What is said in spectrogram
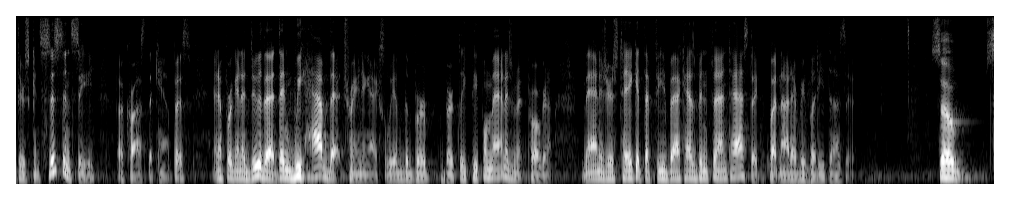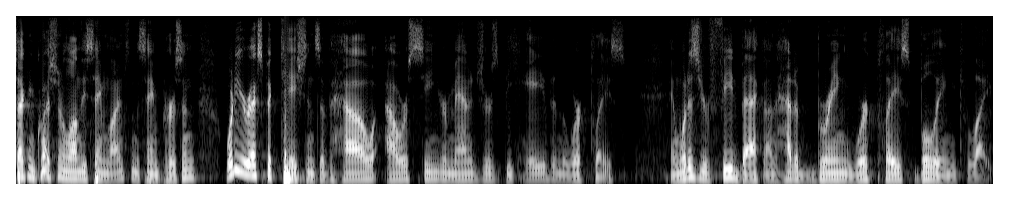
there's consistency across the campus. And if we're gonna do that, then we have that training actually. We have the Ber Berkeley People Management Program. Managers take it, the feedback has been fantastic, but not everybody does it. So second question along these same lines from the same person. What are your expectations of how our senior managers behave in the workplace? And what is your feedback on how to bring workplace bullying to light?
